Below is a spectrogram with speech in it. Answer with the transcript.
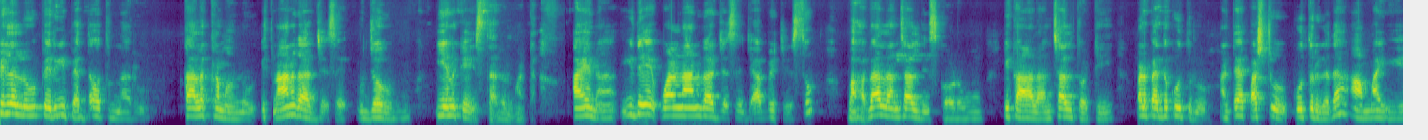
పిల్లలు పెరిగి పెద్ద అవుతున్నారు. కాలక్రమంలో ఈ నాన్నగారు చేసే ఉద్యోగం ఈయనకే ఇస్తారనమాట ఆయన ఇదే వాళ్ళ నాన్నగారు చేసే జాబే చేస్తూ బాగా లంచాలు తీసుకోవడం ఇక ఆ లంచాలతోటి వాళ్ళ పెద్ద కూతురు అంటే ఫస్ట్ కూతురు కదా ఆ అమ్మాయి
